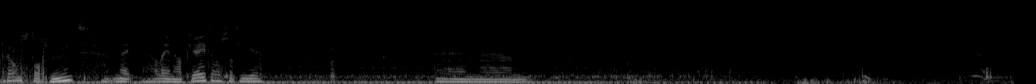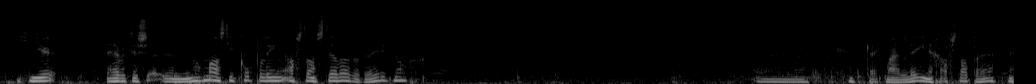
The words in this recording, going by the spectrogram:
Brandstof niet. Nee, alleen een hapje eten was dat hier. En ehm, hier heb ik dus eh, nogmaals die koppeling afstand stellen, dat weet ik nog. Eh, kijk maar, lenig afstappen hè.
